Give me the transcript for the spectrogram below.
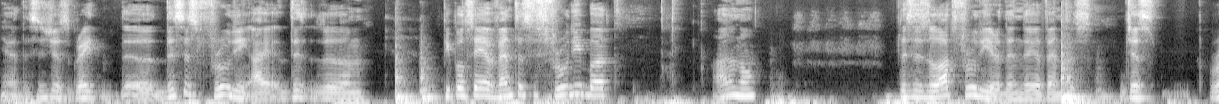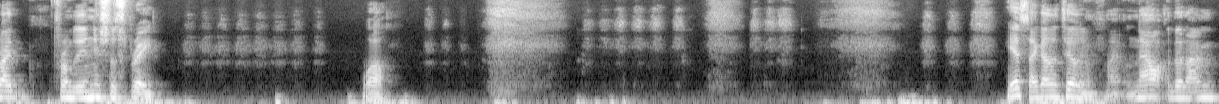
Yeah, this is just great. Uh, this is fruity. I this um, people say Aventus is fruity, but I don't know. This is a lot fruitier than the Aventus. Just right from the initial spray. Wow. Yes, I gotta tell you. Now that I'm,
